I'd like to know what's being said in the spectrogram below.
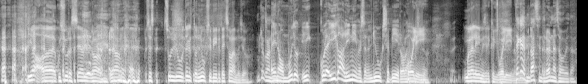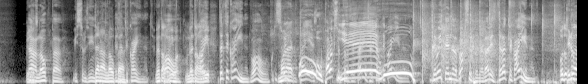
ja äh, kusjuures see on ka jah, sest sul ju tegelikult on juuksepiir täitsa olemas ju. ei no muidugi, kuule igal inimesel on juuksepiir olemas. oli, mõnel inimesel ikkagi oli no.. tegelikult ma tahtsin teile õnne soovida täna on laupäev, istume siin. täna on laupäev. Te olete kained. nädala wow. viima-, nädala viim-. Te olete kained, vau. ma olen täiesti. plaksutage yeah,, päriselt, te olete kained. Te võite endale plaksutada, päriselt, te olete kained. ei noh,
